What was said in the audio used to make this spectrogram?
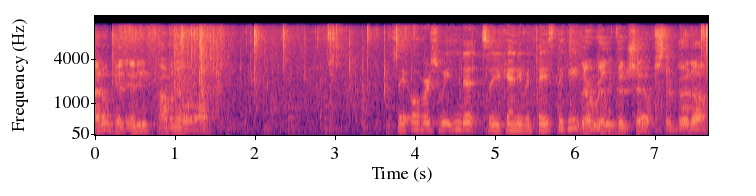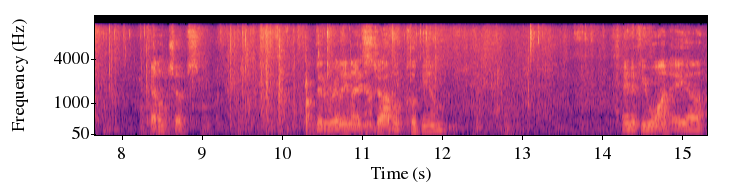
I don't get any habanero at all. They oversweetened it so you can't even taste the heat. They're really good chips. They're good uh, kettle chips. Did a really nice job of cooking them. And if you want a uh,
